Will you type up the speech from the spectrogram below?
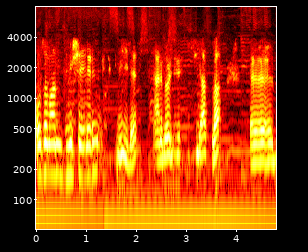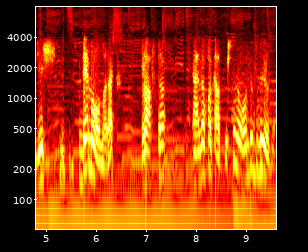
o zaman bir şeylerin eksikliğiyle yani böyle bir hissiyatla e, bir demo olarak rafta yani rafa kalkmıştı ve orada duruyordu.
